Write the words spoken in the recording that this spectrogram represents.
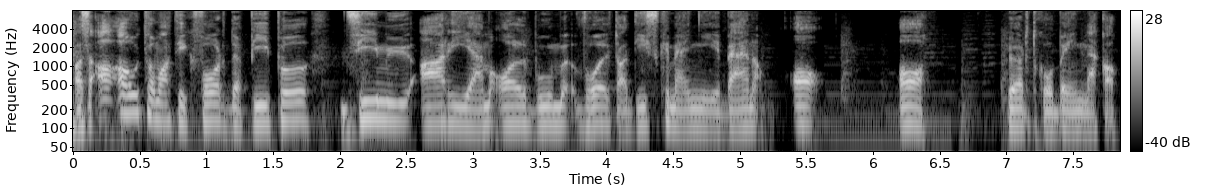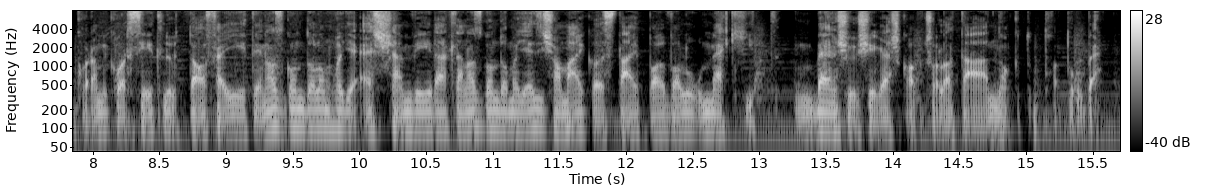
az Automatic for the People című R.E.M. album volt a mennyében a, a Kurt Cobainnek akkor, amikor szétlőtte a fejét. Én azt gondolom, hogy ez sem véletlen, azt gondolom, hogy ez is a Michael Stipe-al való meghitt bensőséges kapcsolatának tudható be.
